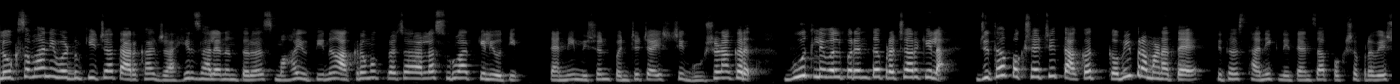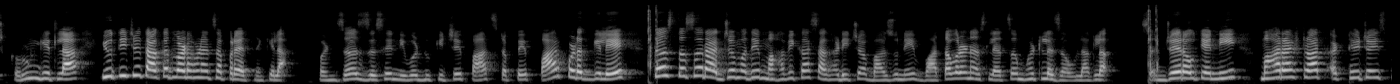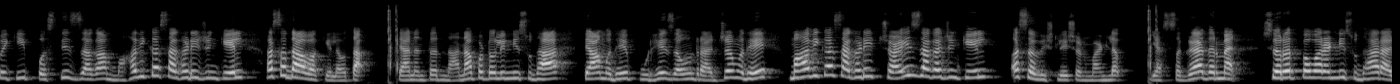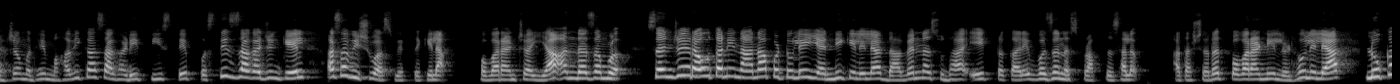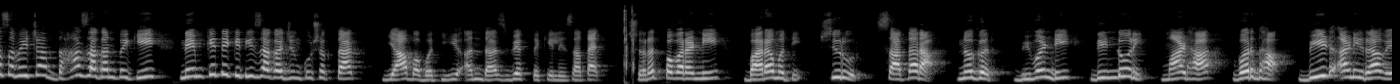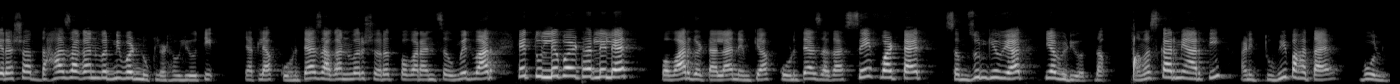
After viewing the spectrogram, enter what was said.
लोकसभा निवडणुकीच्या तारखा जाहीर झाल्यानंतरच महायुतीनं आक्रमक प्रचाराला सुरुवात केली होती. त्यांनी मिशन पंचेचाळीसची घोषणा करत बूथ लेवलपर्यंत प्रचार केला जिथं पक्षाची ताकद कमी प्रमाणात आहे तिथं स्थानिक नेत्यांचा पक्ष प्रवेश करून घेतला युतीची ताकद वाढवण्याचा प्रयत्न केला. पण जसजसे निवडणुकीचे पाच टप्पे पार पडत गेले तस तसं राज्यामध्ये महाविकास आघाडीच्या बाजूने वातावरण असल्याचं म्हटलं जाऊ लागलं. संजय राऊत यांनी महाराष्ट्रात अठ्ठेचाळीस पैकी पस्तीस जागा महाविकास आघाडी जिंकेल असा दावा केला होता. त्यानंतर नाना पटोलेंनी सुद्धा त्यामध्ये पुढे जाऊन राज्यामध्ये महाविकास आघाडी चाळीस जागा जिंकेल असं विश्लेषण मांडलं. या सगळ्या दरम्यान शरद पवारांनी सुद्धा राज्यामध्ये महाविकास आघाडी तीस ते पस्तीस जागा जिंकेल असा विश्वास व्यक्त केला. पवारांच्या या अंदाजामुळे संजय राऊत आणि नाना पटोले यांनी केलेल्या दाव्यांना सुद्धा एक प्रकारे वजनच प्राप्त झालं. आता शरद पवारांनी लढवलेल्या लोकसभेच्या दहा जागांपैकी नेमके ते किती जागा जिंकू शकतात याबाबतही अंदाज व्यक्त केले जात आहेत. शरद पवारांनी बारामती शिरूर सातारा नगर भिवंडी दिंडोरी माढा वर्धा बीड आणि रावेर अशा दहा जागांवर निवडणूक लढवली होती. त्यातल्या कोणत्या जागांवर शरद पवारांचे उमेदवार हे तुल्यबळ ठरलेले आहेत? पवार गटाला नेमक्या कोणत्या जागा सेफ वाटतायत? समजून घेऊयात या व्हिडिओतनं. नमस्कार मी आरती आणि तुम्ही पाहताय बोल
